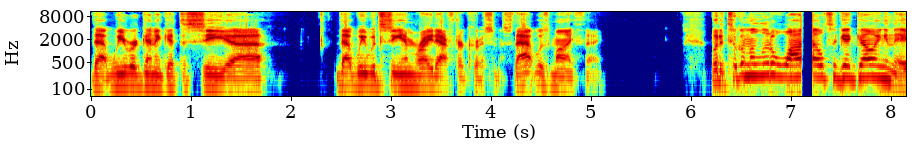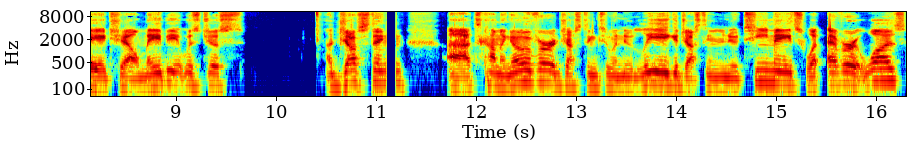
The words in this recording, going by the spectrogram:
that we were going to get to see uh, that we would see him right after Christmas. That was my thing. But it took him a little while to get going in the AHL. Maybe it was just adjusting uh, to coming over, adjusting to a new league, adjusting to new teammates, whatever it was.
